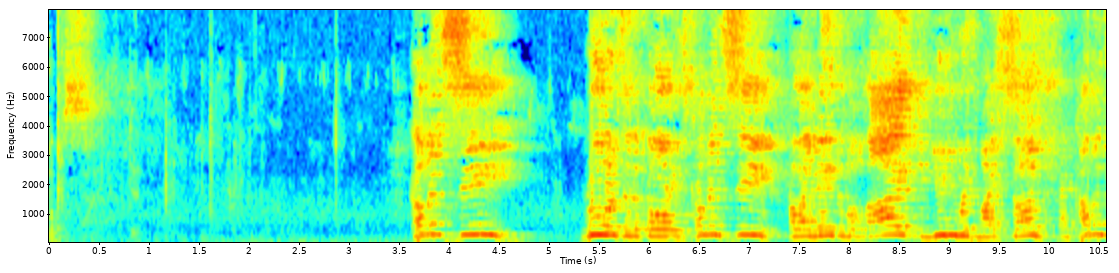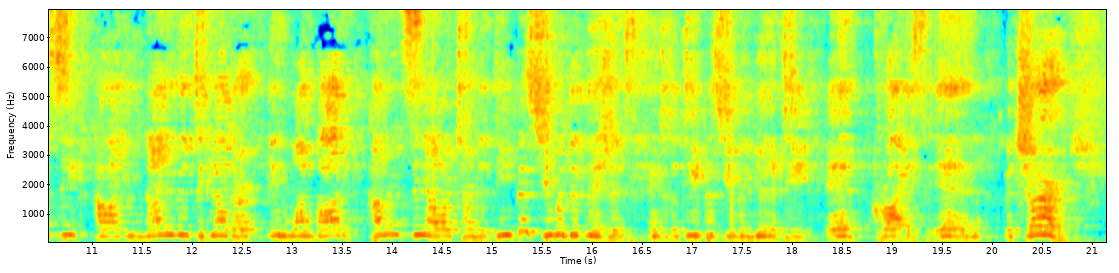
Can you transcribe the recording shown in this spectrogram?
Oops. Come and see. Rulers and authorities, come and see how I made them alive in union with my Son, and come and see how I united them together in one body. Come and see how I turned the deepest human divisions into the deepest human unity in Christ, in the church.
